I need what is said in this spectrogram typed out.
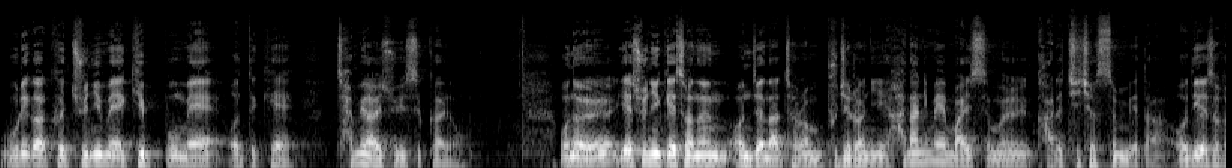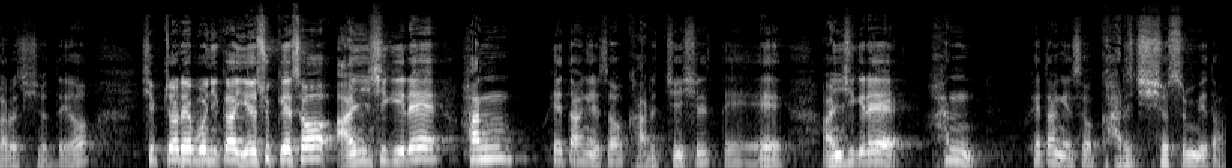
우리가 그 주님의 기쁨에 어떻게 참여할 수 있을까요? 오늘 예수님께서는 언제나처럼 부지런히 하나님의 말씀을 가르치셨습니다. 어디에서 가르치셨대요? 10절에 보니까 예수께서 안식일에 한 회당에서 가르치실 때 안식일에 한 회당에서 가르치셨습니다.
